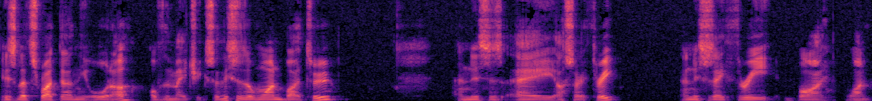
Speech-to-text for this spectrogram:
is let's write down the order of the matrix. So this is a 1 by 2, and this is a, oh sorry, 3, and this is a 3 by 1.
